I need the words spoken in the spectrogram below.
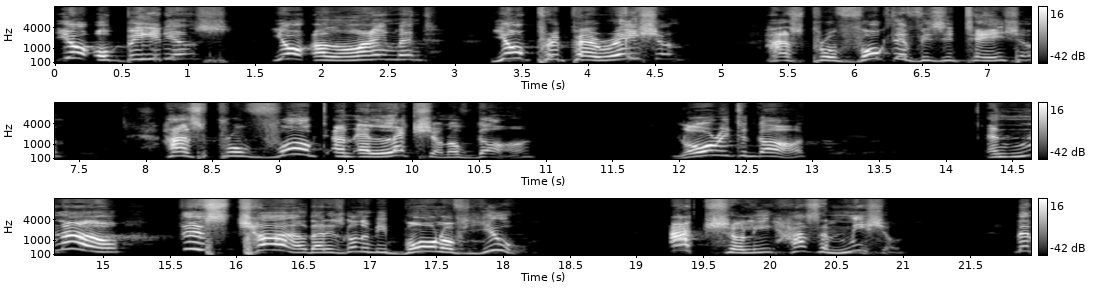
your obedience, your alignment, your preparation has provoked a visitation has provoked an election of God. Glory to God. And now, this child that is going to be born of you actually has a mission. The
